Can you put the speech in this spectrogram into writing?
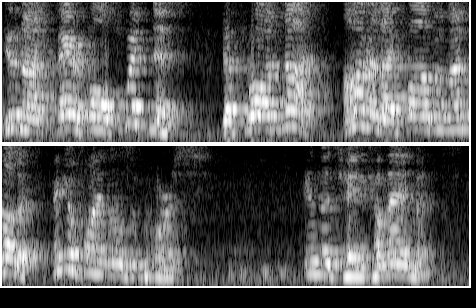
Do not bear false witness. Defraud not. Honor thy father and thy mother. And you'll find those, of course, in the Ten Commandments.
